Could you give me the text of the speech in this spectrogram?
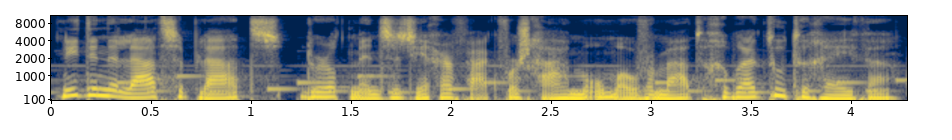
Niet in de laatste plaats doordat mensen zich er vaak voor schamen om overmatig gebruik toe te geven.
